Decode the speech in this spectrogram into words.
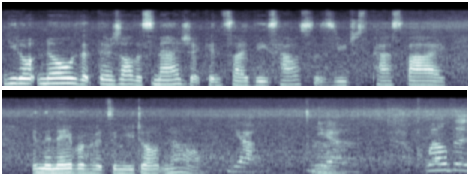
you don't know that there's all this magic inside these houses. You just pass by in the neighborhoods and you don't know. Yeah, yeah. Well, the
